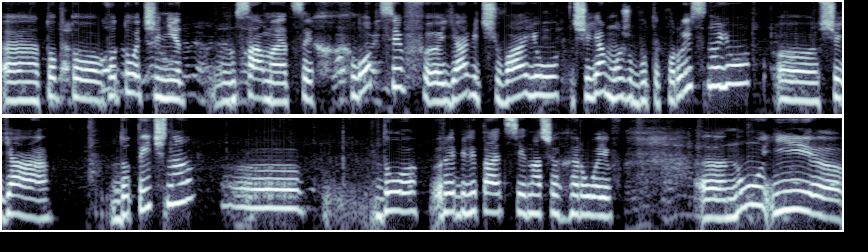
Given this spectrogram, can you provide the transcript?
Е, Тобто, в оточенні саме цих хлопців е, я відчуваю, що я можу бути корисною, що я дотична до реабілітації наших героїв. Е, Ну і е,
